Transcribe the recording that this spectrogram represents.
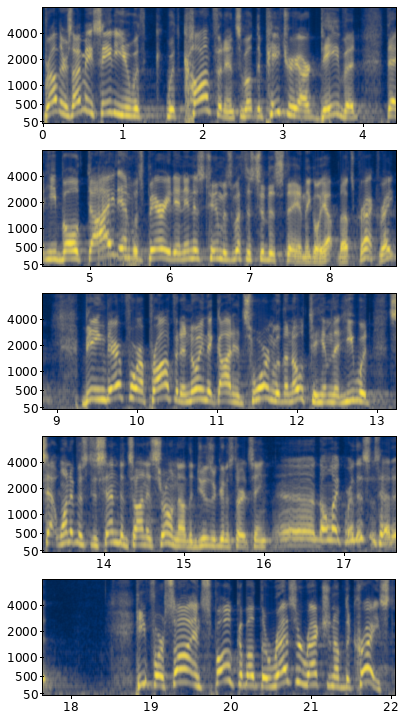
Brothers, I may say to you with, with confidence about the patriarch David that he both died and was buried, and in his tomb is with us to this day. And they go, Yep, that's correct, right? Being therefore a prophet, and knowing that God had sworn with an oath to him that he would set one of his descendants on his throne. Now the Jews are going to start saying, eh, Don't like where this is headed. He foresaw and spoke about the resurrection of the Christ,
